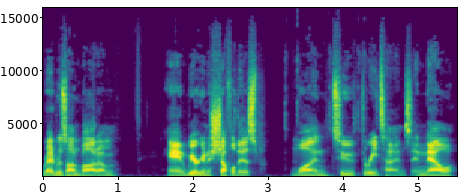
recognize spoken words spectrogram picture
red was on bottom, and we are going to shuffle this one, two, three times. And now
